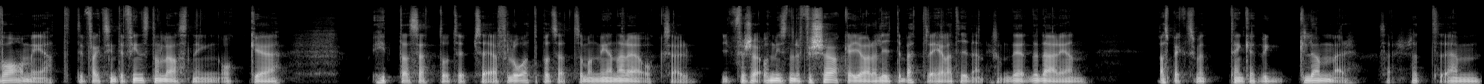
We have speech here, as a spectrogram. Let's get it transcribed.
vara med att det faktiskt inte finns någon lösning och eh, hitta sätt att typ säga förlåt på ett sätt som man menar det och så här, försö åtminstone försöka göra lite bättre hela tiden. Liksom. Det, det, där är en aspekt som jag tänker att vi glömmer. Så, här, så att, um,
